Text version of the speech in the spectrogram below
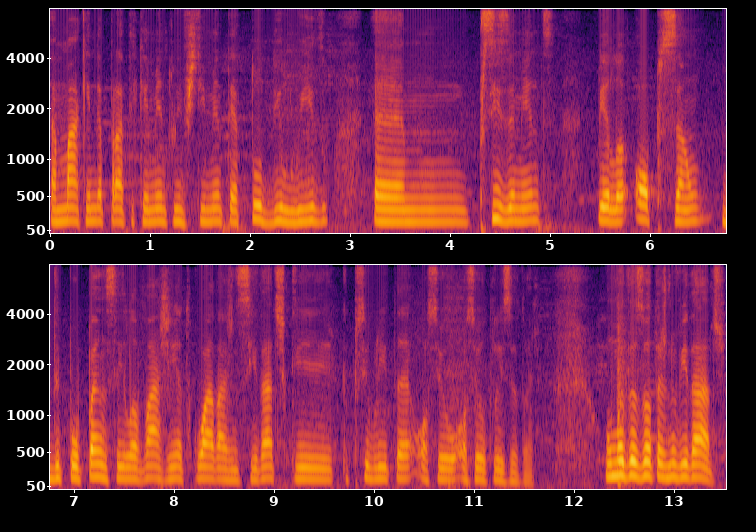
a máquina praticamente o investimento é todo diluído um, precisamente pela opção de poupança e lavagem adequada às necessidades que, que possibilita ao seu, ao seu utilizador. Uma das outras novidades,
